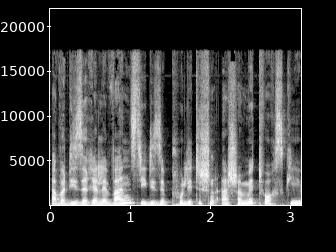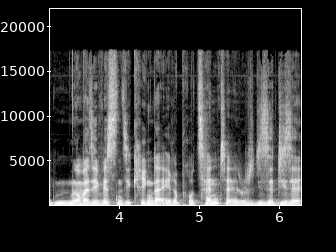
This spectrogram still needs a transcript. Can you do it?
aber diese Relevanz, die diese politischen Aschermittwochs geben, nur weil sie wissen, sie kriegen da ihre Prozente oder diese diese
